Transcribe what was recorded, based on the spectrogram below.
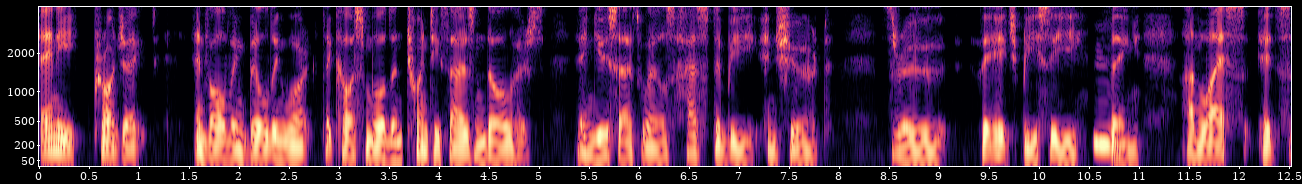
any project involving building work that costs more than twenty thousand dollars in New South Wales has to be insured through the HBC hmm. thing, unless it's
